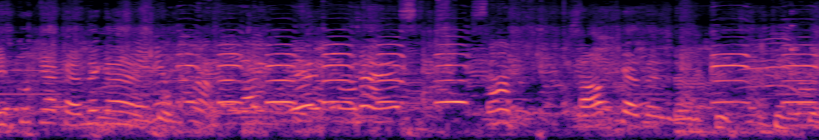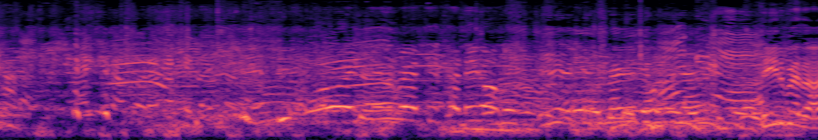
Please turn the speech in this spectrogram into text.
इसको क्या कहते क्या है सांप सांप कहते हैं तीह रुपए का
